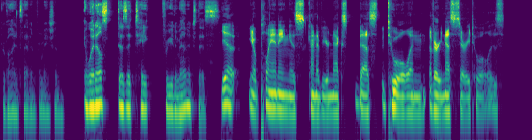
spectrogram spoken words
provides that information. And what else does it take for you to manage this? Yeah. You know, planning is kind of your next best tool and a very necessary tool is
